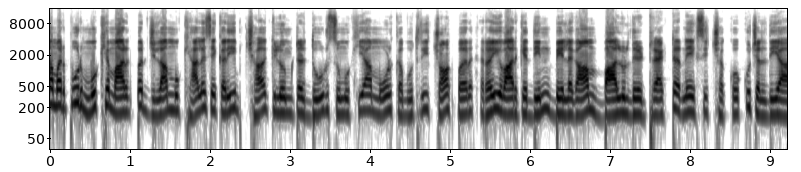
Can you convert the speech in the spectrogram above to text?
अमरपुर मुख्य मार्ग पर जिला मुख्यालय से करीब छह किलोमीटर दूर सुमुखिया मोड़ कबूतरी चौक पर रविवार के दिन बेलगाम बालूदेर ट्रैक्टर ने एक शिक्षक को कुचल दिया।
